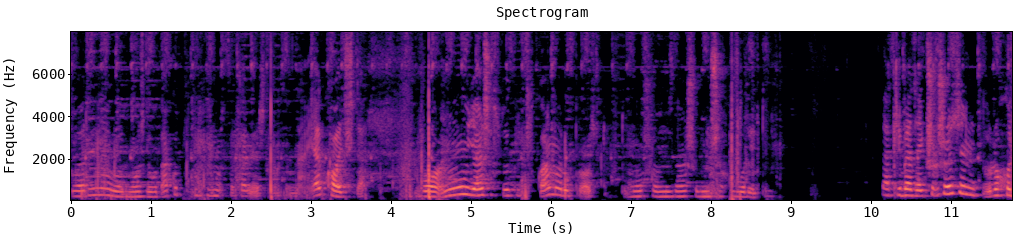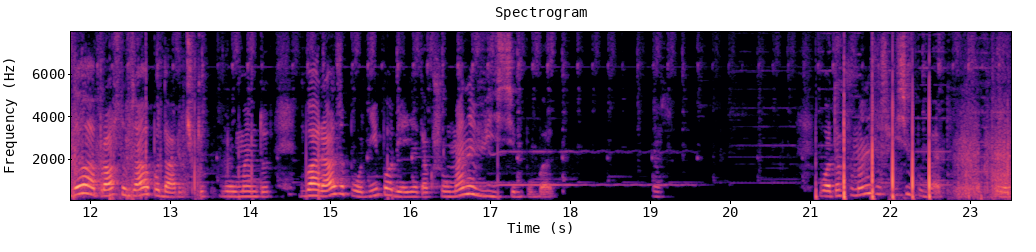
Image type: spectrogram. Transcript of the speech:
повернуло, можна отак от. Ну, це, звісно, не знаю, як хочете. Бо, ну, я зараз виключу камеру просто, тому що не знаю, що мені ще говорити. Так, ребята, якщо щось не проходила, я просто взяла подарочки. Бо у мене тут два рази по одній побіді, так що у мене вісім побед. Вот, так що у мене зараз вісім побед. Вот.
